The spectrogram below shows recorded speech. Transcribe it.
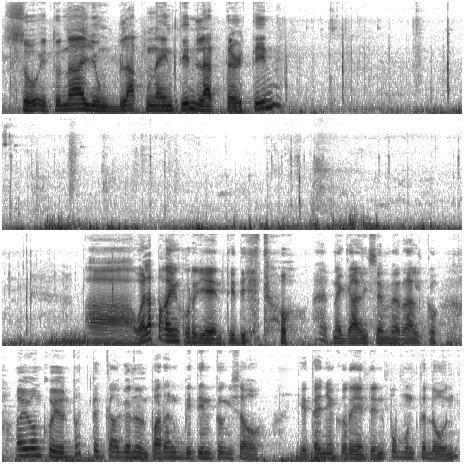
So, ito na yung Block 19, Lot 13. Ah, wala pa kayong kuryente dito na galing sa Meralco. Aywan ko yun, ba't nagkaganon? Parang bitin tong isa oh. Kita niyo yung kuryente, pumunta doon.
